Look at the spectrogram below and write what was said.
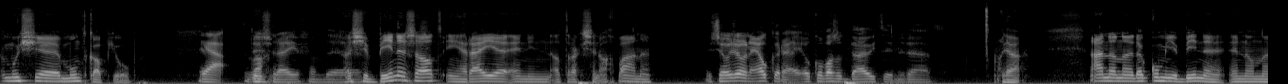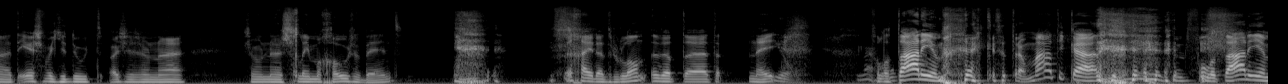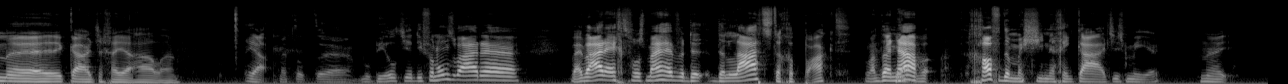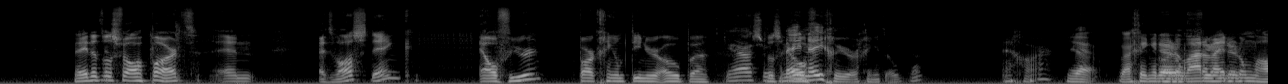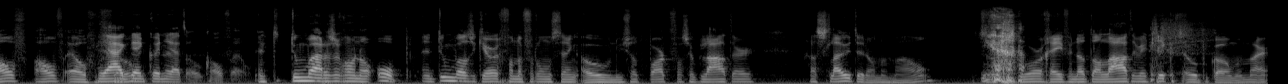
moest je mondkapje op. Ja, de Dus wachtrijen van de... Als je binnen zat, in rijen en in attracties en achtbanen. Dus sowieso in elke rij, ook al was het buiten inderdaad. Ja. Nou, en dan, eh, dan kom je binnen en dan eh, het eerste wat je doet als je zo'n eh, zo'n slimme gozer bent. dan ga je dat Roland... dat, eh, nee. Nou, Voletarium. de Traumatica. het Voletarium eh, kaartje ga je halen. Ja, met dat eh, mobieltje. Die van ons waren... Wij waren echt, volgens mij hebben we de, de laatste gepakt. Want daarna Ja, gaf de machine geen kaartjes meer. Nee. Nee, dat was wel apart. En het was, denk 11 uur. Het park ging om 10 uur open. Ja, zo. was Nee, elf- 9 uur ging het open. Echt waar? Ja, wij gingen Oh, er dan waren wij er om half, half elf of Ja, zo. ik denk inderdaad ook half elf. En toen waren ze gewoon al op. En toen was ik heel erg van de veronderstelling... Oh, nu zal het park vast ook later gaan sluiten dan normaal. Ze Ja. doorgeven en dat dan later weer tickets openkomen. Maar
